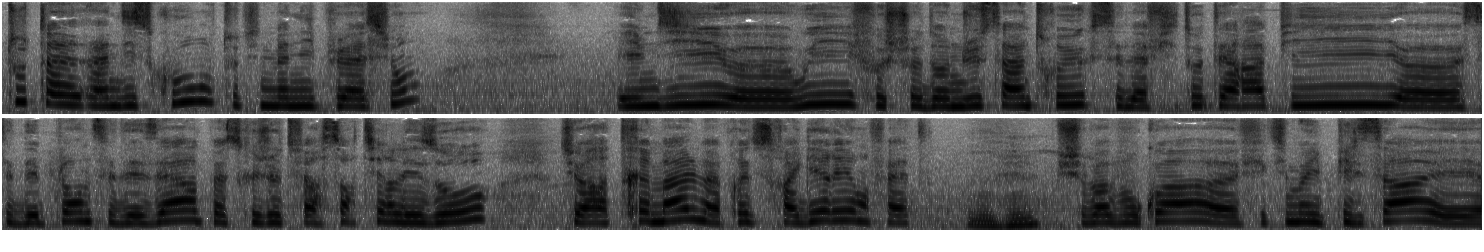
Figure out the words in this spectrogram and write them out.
tout un, discours, toute une manipulation et il me dit euh, oui, il faut que je te donne juste un truc, c'est de la phytothérapie, euh, c'est des plantes, c'est des herbes, parce que je vais te faire sortir les os. Tu vas très mal, mais après tu seras guéri en fait. Je mhm. ne Je sais pas pourquoi, euh, effectivement, il pile ça et.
